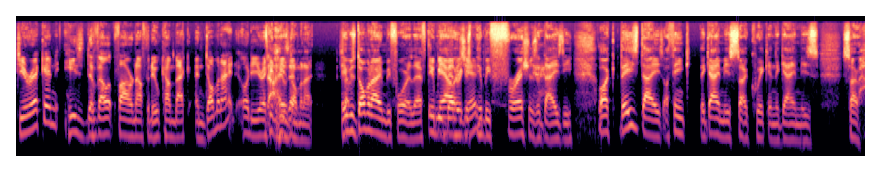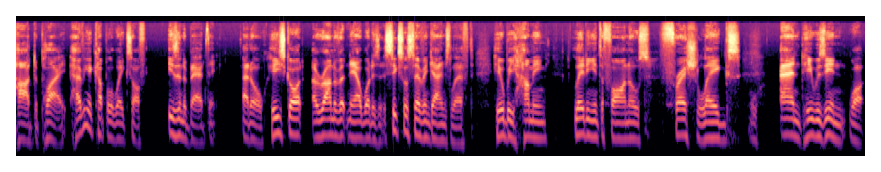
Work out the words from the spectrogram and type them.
Do you reckon he's developed far enough that he'll come back and dominate, or do you reckon he'll he's at- dominate. he was dominating before he left. He'll be now better just, again? he'll be fresh as a daisy. Like these days, I think the game is so quick and the game is so hard to play. Having a couple of weeks off isn't a bad thing at all. He's got a run of it now. What is it? Six or seven games left. He'll be humming, leading into finals, fresh legs, and he was in what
